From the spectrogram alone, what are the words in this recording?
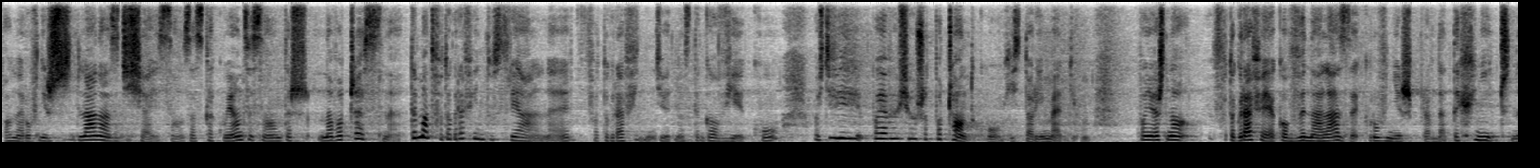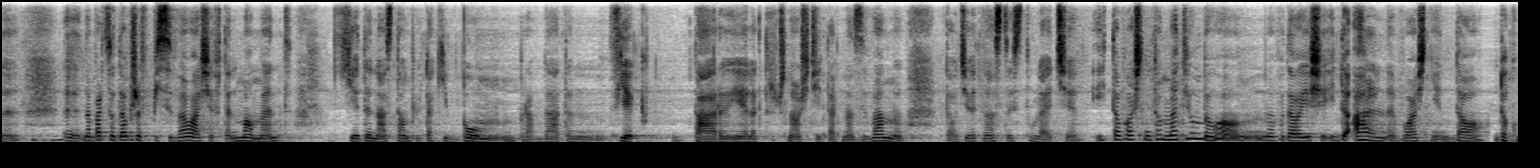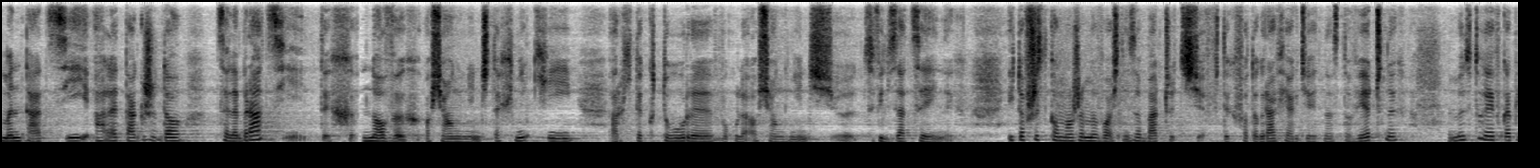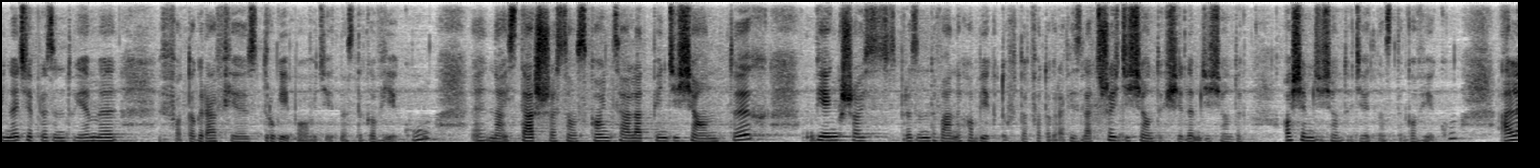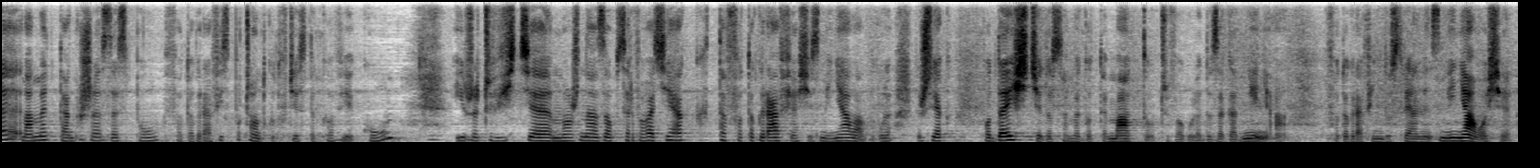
One również dla nas dzisiaj są zaskakujące, są też nowoczesne. Temat fotografii industrialnej, fotografii XIX wieku, właściwie pojawił się już od początku historii medium ponieważ no, fotografia jako wynalazek również prawda, techniczny mhm. no, bardzo dobrze wpisywała się w ten moment kiedy nastąpił taki boom, prawda, ten wiek pary i elektryczności, tak nazywamy to XIX stulecie. I to właśnie to medium było, no, wydaje się, idealne właśnie do dokumentacji, ale także do celebracji tych nowych osiągnięć techniki, architektury, w ogóle osiągnięć y, cywilizacyjnych. I to wszystko możemy właśnie zobaczyć w tych fotografiach XIX-wiecznych. My tutaj w gabinecie prezentujemy fotografie z drugiej połowy XIX wieku. E, najstarsze są z końca lat 50. Większość z prezentowanych obiektów to fotografie z lat 60., 70., 80. XIX wieku, ale mamy także zespół fotografii z początku XX wieku i rzeczywiście można zaobserwować, jak ta fotografia się zmieniała w ogóle, też jak podejście do samego tematu, czy w ogóle do zagadnienia fotografii industrialnej zmieniało się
